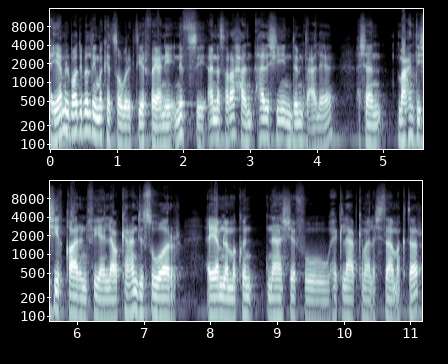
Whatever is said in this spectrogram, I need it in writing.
أيام ال bodybuilding ما كنت اصور كتير فيعني نفسي أنا صراحة هذا الشيء ندمت عليه عشان ما عندي شيء قارن فيه. يعني لو كان عندي صور أيام لما كنت ناشف وهيك لاعب كمال أجسام أكتر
